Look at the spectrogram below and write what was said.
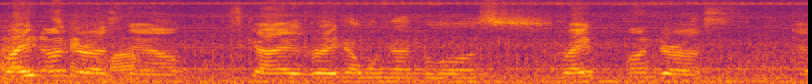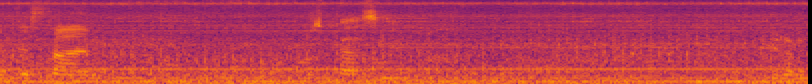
Right Alright, under us him now. out. This guy is right got one guy below us. right under us at this time. Just passing. Hit him.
